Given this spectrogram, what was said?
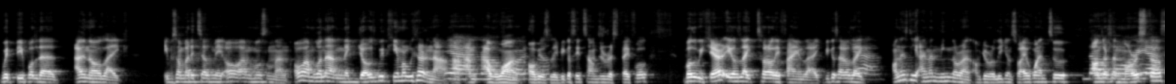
with people that i don't know like if somebody tells me oh i'm muslim oh i'm gonna make jokes with him or with her no Yeah, I, no, I won't course, no. obviously because it sounds disrespectful but with her it was like totally fine like because i was like yeah. Honestly i'm an ignorant of your religion so i want to Know understand more stuff,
